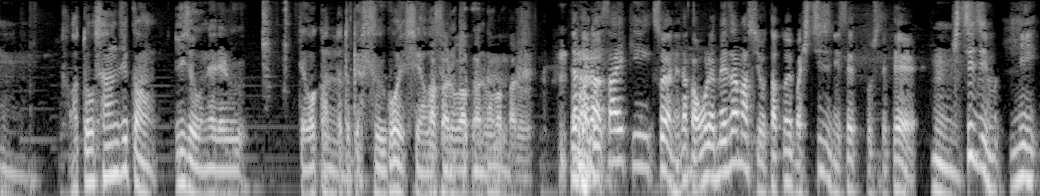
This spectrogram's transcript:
ん。あと3時間以上寝れるって分かった時はすごい幸せなわかるわ気分になかるわかる。だから最近、そうやね。だから俺目覚ましを例えば7時にセットしてて、うん。7時に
